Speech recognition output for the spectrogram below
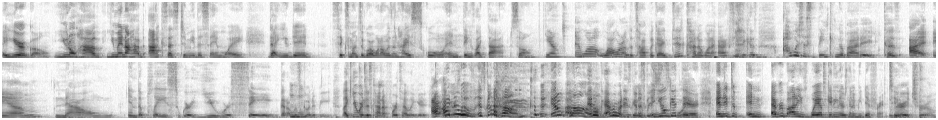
a year ago. You don't have, you may not have access to me the same way that you did six months ago when I was in high school and things like that. So, yeah. And while while we're on the topic, I did kind of want to ask you because I was just thinking about it because I am now in the place where you were saying that I was going to be. Like you were just kind of foretelling it. Mm-hmm. I, I Like, knew it was, it's gonna come. It- It'll I- come. it'll- everybody's gonna reach You'll get point. there, and it de- and everybody's way of getting there is gonna be different too. Very true.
